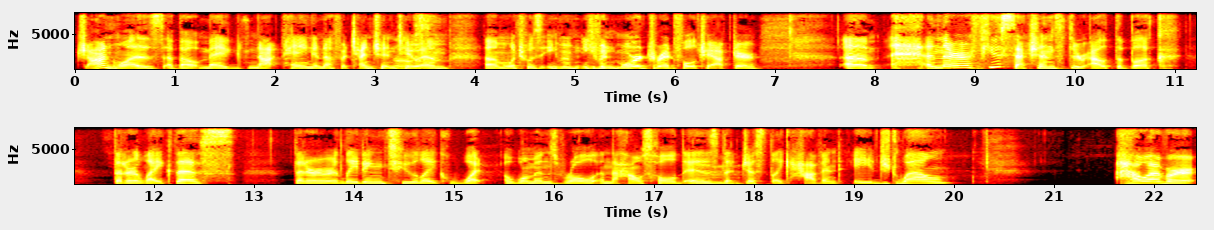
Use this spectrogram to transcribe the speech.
John was about Meg not paying enough attention to him, um, which was even even more dreadful chapter. Um, and there are a few sections throughout the book that are like this that are relating to like what a woman's role in the household is that just like haven't aged well. However,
